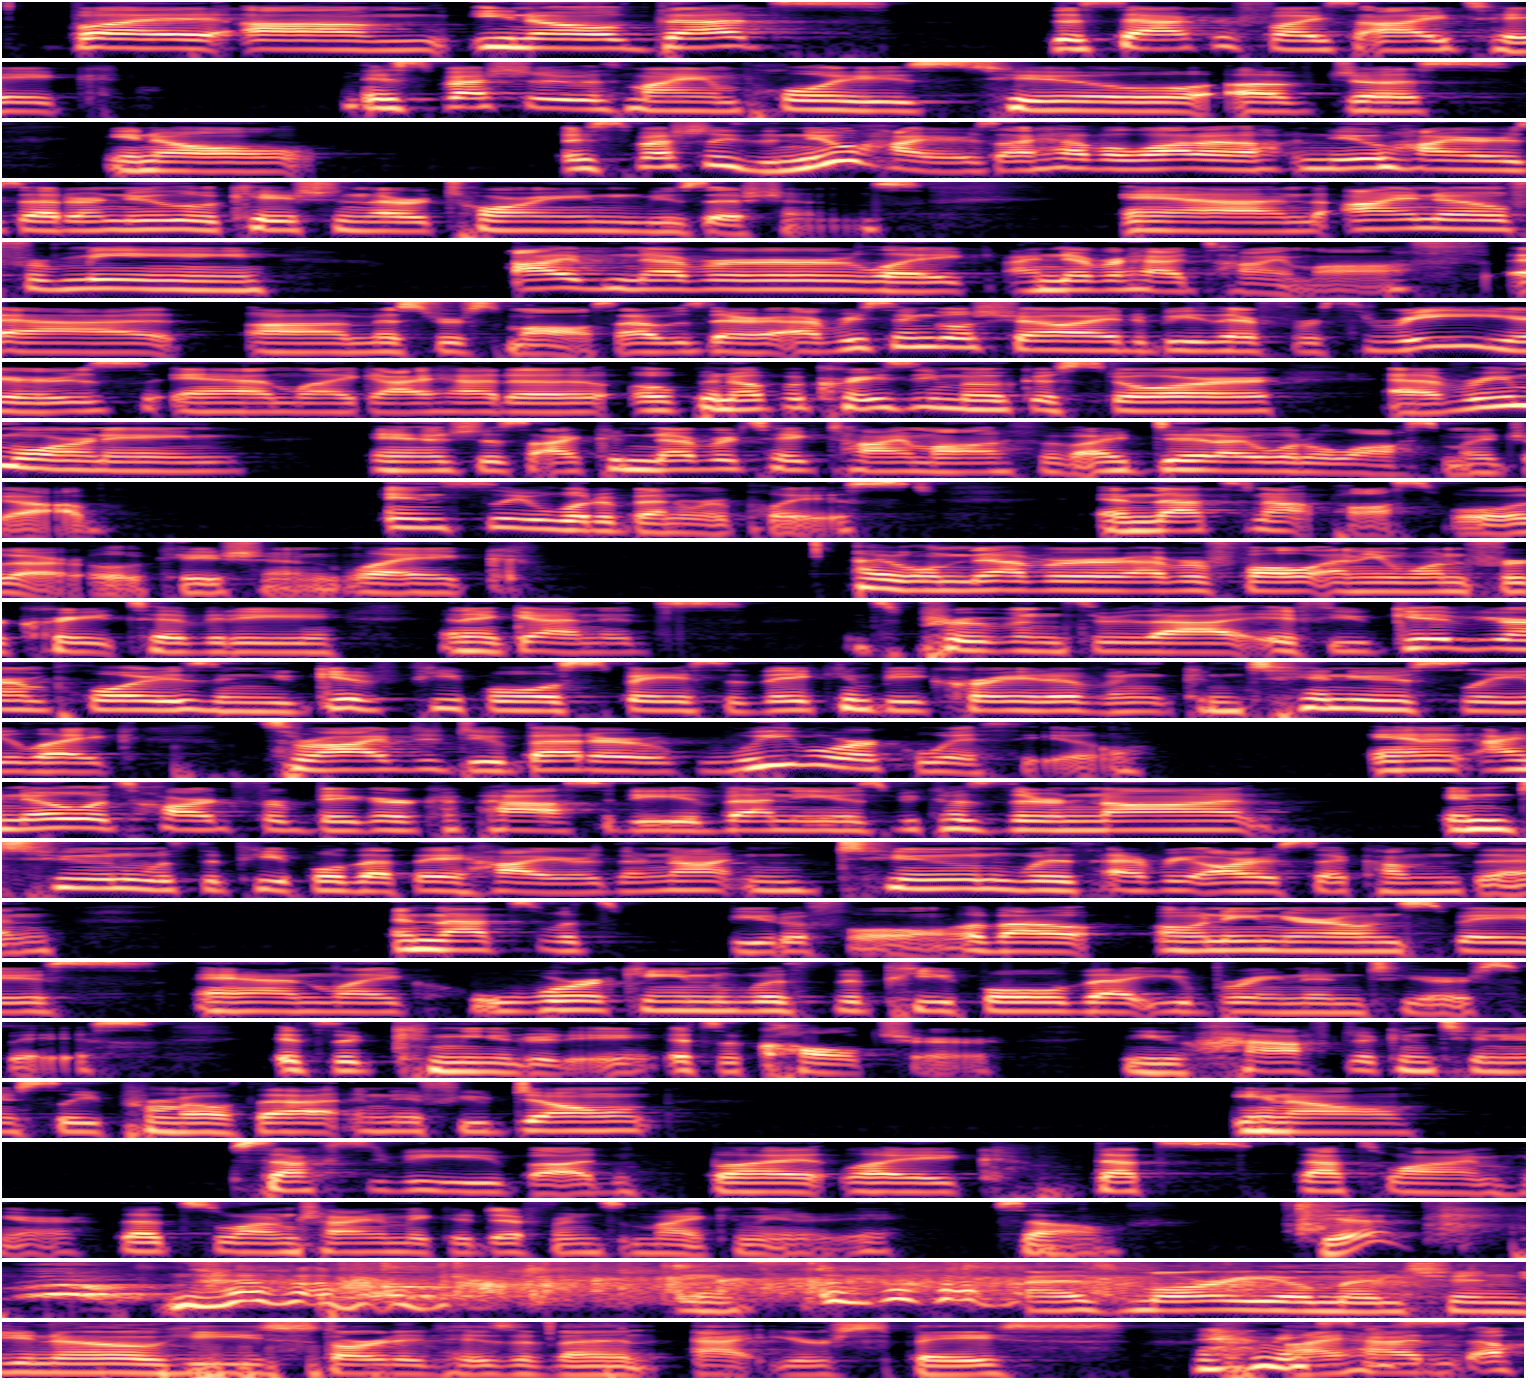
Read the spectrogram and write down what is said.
but um, you know, that's the sacrifice I take, especially with my employees too, of just, you know, especially the new hires. I have a lot of new hires at our new location that are touring musicians. And I know for me, I've never like I never had time off at uh, Mr. Smalls. I was there every single show. I had to be there for three years, and like I had to open up a crazy mocha store every morning. And it's just I could never take time off. If I did, I would have lost my job. Instantly would have been replaced, and that's not possible at our location. Like I will never ever fault anyone for creativity. And again, it's it's proven through that if you give your employees and you give people a space that they can be creative and continuously like thrive to do better, we work with you. And I know it's hard for bigger capacity venues because they're not in tune with the people that they hire. They're not in tune with every artist that comes in. And that's what's beautiful about owning your own space and like working with the people that you bring into your space. It's a community, it's a culture. You have to continuously promote that. And if you don't, you know, sucks to be you, bud. But like that's that's why I'm here. That's why I'm trying to make a difference in my community. So Yeah. thanks. As Mario mentioned, you know, he started his event at your space. I had- me so.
